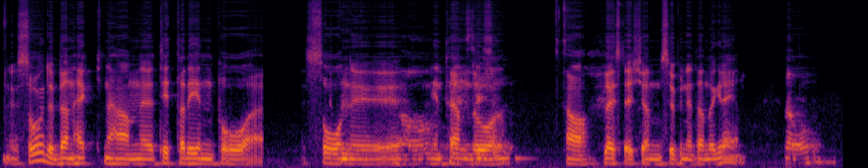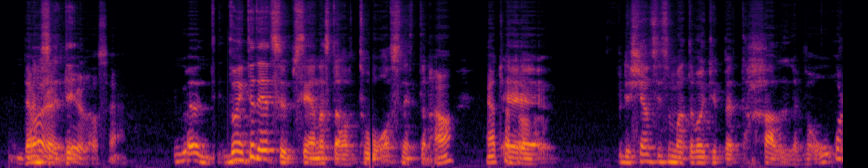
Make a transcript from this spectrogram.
Nu såg du Ben Heck när han eh, tittade in på eh, Sony, Ja, Nintendo, Playstation. ja, Playstation, Super Nintendo-grejen. Ja. Det var rätt kul att se. Var inte det typ senaste av två avsnitten? Ja, jag tror Eh, det känns ju som att det var typ ett halvår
